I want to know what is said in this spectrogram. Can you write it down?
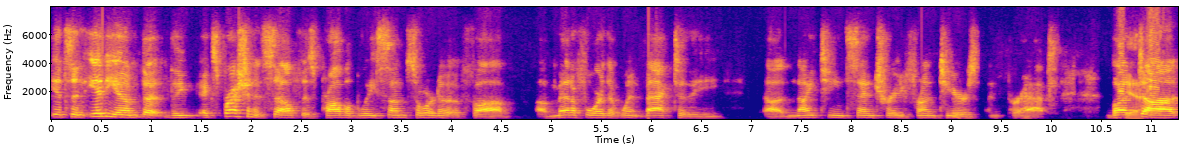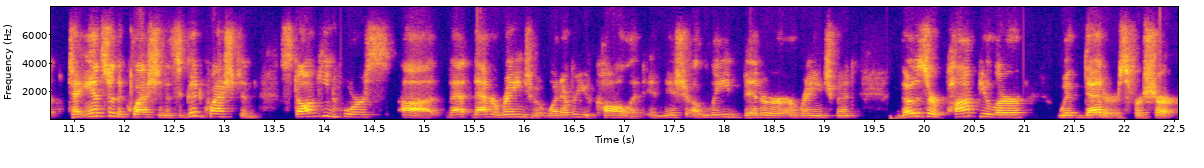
it's an idiom. The the expression itself is probably some sort of uh, a metaphor that went back to the 19th uh, century frontiersmen, perhaps. But yeah. uh, to answer the question, it's a good question. Stalking horse, uh, that that arrangement, whatever you call it, initial a lead bidder arrangement, those are popular with debtors for sure,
